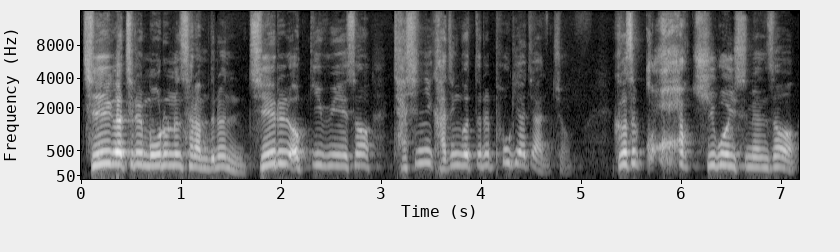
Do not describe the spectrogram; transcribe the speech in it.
지혜의 가치를 모르는 사람들은 지혜를 얻기 위해서 자신이 가진 것들을 포기하지 않죠. 그것을 꼭 쥐고 있으면서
